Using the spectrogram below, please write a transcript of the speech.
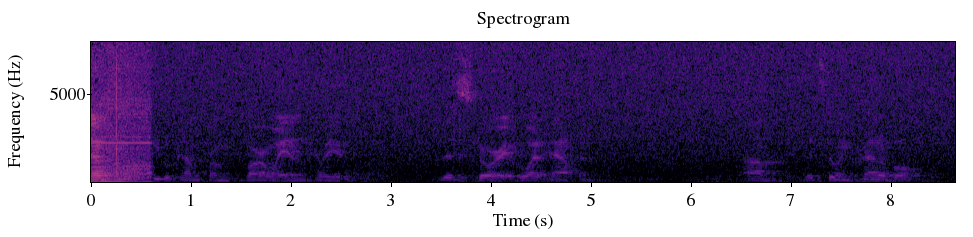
have people come from far away and tell you this story of what happened, um, it's so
